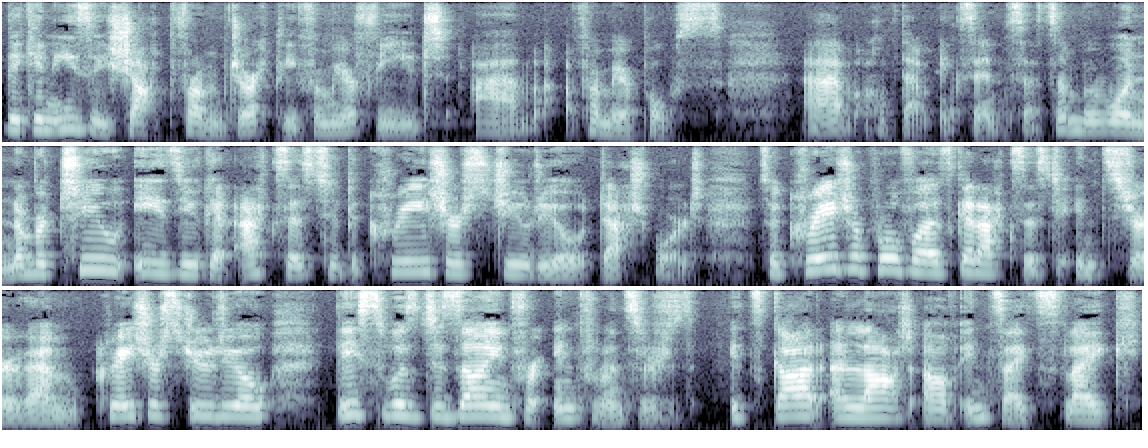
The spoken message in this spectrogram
they can easily shop from directly from your feed um from your posts um, I hope that makes sense. That's number one. Number two is you get access to the Creator Studio dashboard. So creator profiles get access to Instagram. Creator Studio, this was designed for influencers. It's got a lot of insights like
